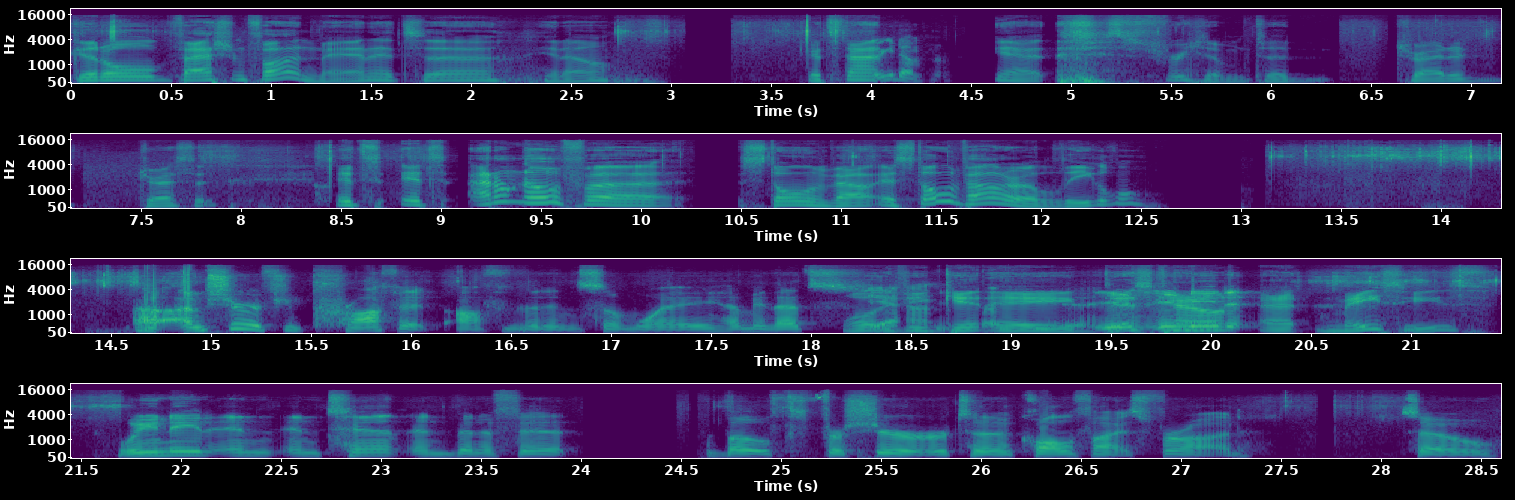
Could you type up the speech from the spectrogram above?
good old fashioned fun, man. It's uh, you know, it's not. Freedom. Yeah, it's freedom to try to dress it. It's it's. I don't know if uh, stolen valor is stolen valor illegal. Uh, I'm sure if you profit off of it in some way, I mean that's Well, if you get a You- you discount need- at Macy's, well, you need in, intent and benefit both for sure to qualify as fraud. So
